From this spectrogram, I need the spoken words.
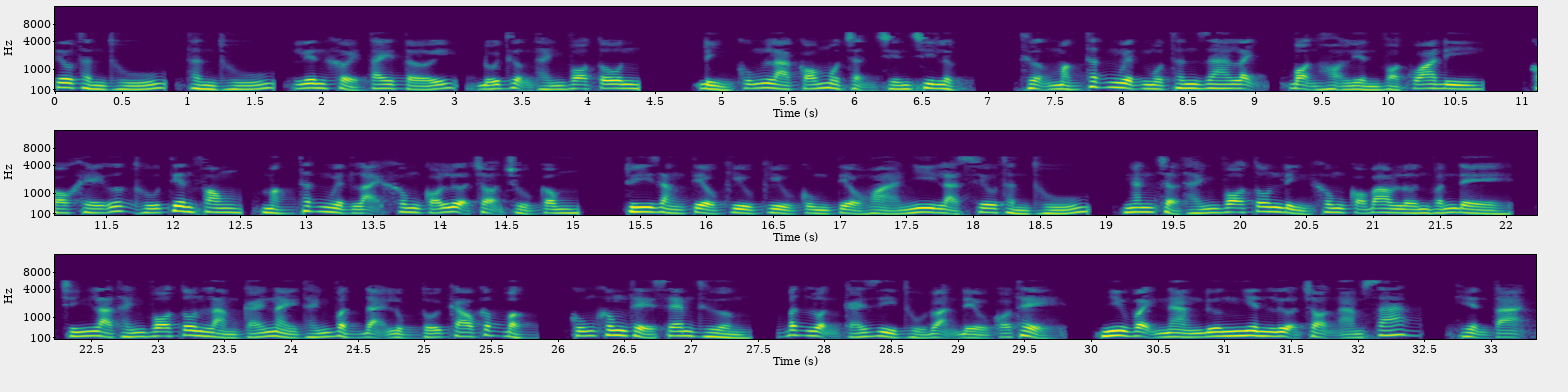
siêu thần thú, thần thú, liên khởi tay tới, đối thượng thánh võ tôn, đỉnh cũng là có một trận chiến chi lực, thượng mặc thất nguyệt một thân ra lệnh, bọn họ liền vọt qua đi, có khế ước thú tiên phong, mặc thất nguyệt lại không có lựa chọn chủ công, tuy rằng tiểu cửu cửu cùng tiểu hỏa nhi là siêu thần thú, ngăn trở thánh võ tôn đỉnh không có bao lớn vấn đề, chính là thánh võ tôn làm cái này thánh vật đại lục tối cao cấp bậc, cũng không thể xem thường, bất luận cái gì thủ đoạn đều có thể, như vậy nàng đương nhiên lựa chọn ám sát, hiện tại,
